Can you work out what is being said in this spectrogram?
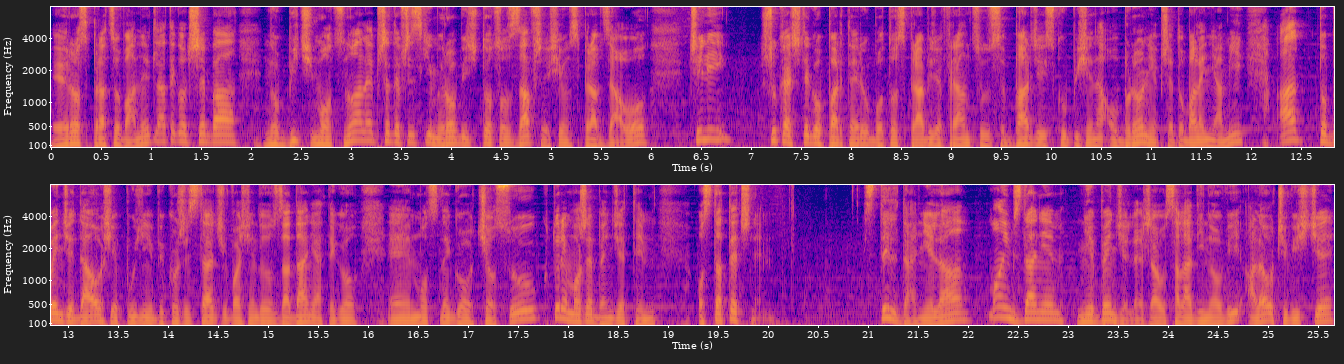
rozpracowany, dlatego trzeba no bić mocno, ale przede wszystkim robić to, co zawsze się sprawdzało, czyli szukać tego parteru, bo to sprawi, że Francuz bardziej skupi się na obronie przed obaleniami, a to będzie dało się później wykorzystać właśnie do zadania tego e, mocnego ciosu, który może będzie tym ostatecznym. Styl Daniela moim zdaniem nie będzie leżał Saladinowi, ale oczywiście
